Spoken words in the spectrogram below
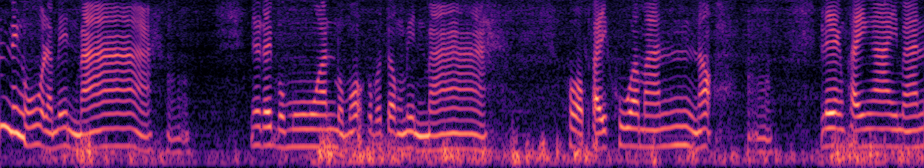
นในหูน่ะเม่นมาอืมแน่ได้บ่มวนบ่เหมาะก็บ่ต้องเม่นมาขอไผครัวมันเนาะแรงไผง่ายมัน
